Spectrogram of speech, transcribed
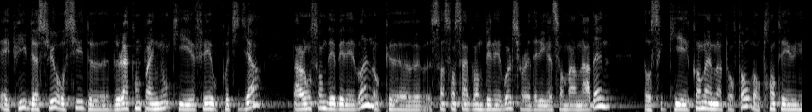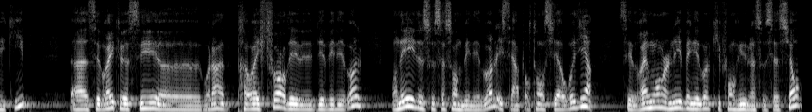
Et puis, bien sûr, aussi de, l'accompagnement qui est fait au quotidien par l'ensemble des bénévoles, donc euh, 550 bénévoles sur la délégation Marne-Ardenne, ce qui est quand même important, dans 31 équipes. Euh, c'est vrai que c'est euh, voilà un travail fort des, bénévoles. On est une association de bénévoles et c'est important aussi à redire. C'est vraiment les bénévoles qui font vivre l'association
